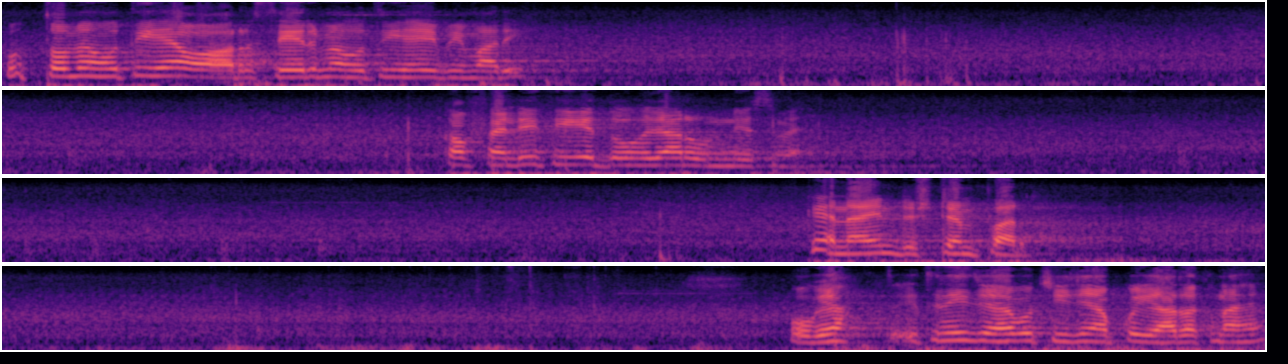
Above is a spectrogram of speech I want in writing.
कुत्तों में होती है और शेर में होती है ये बीमारी। कब फैली थी ये? 2019 में। Canine distemper. हो गया। तो इतनी जो है वो चीज़ें आपको याद रखना है।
